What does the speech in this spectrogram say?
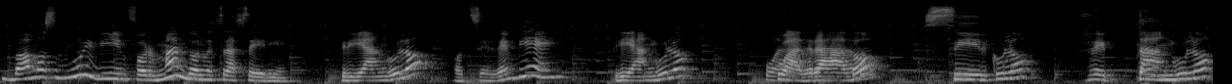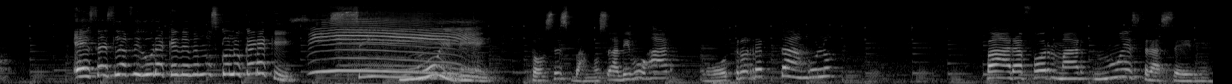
Vamos muy bien formando nuestra serie. Triángulo, observen bien. Triángulo, cuadrado, círculo, rectángulo. ¿Esa es la figura que debemos colocar aquí? Sí. Muy bien. Entonces vamos a dibujar otro rectángulo para formar nuestra serie.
